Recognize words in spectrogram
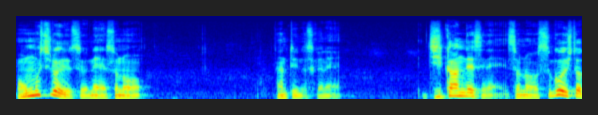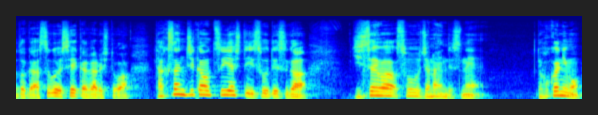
面白いですよね、その、なんていうんですかね、時間ですね。その、すごい人とか、すごい成果がある人は、たくさん時間を費やしていそうですが、実際はそうじゃないんですね。で他にも、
